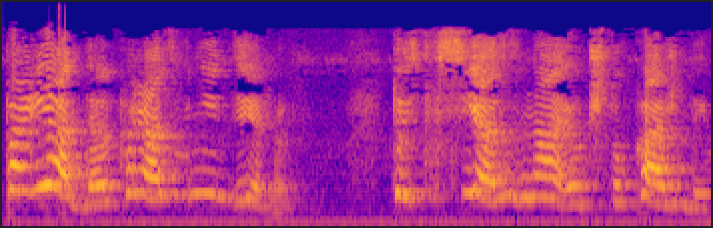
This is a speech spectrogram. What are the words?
порядок раз в неделю. То есть все знают, что каждый,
